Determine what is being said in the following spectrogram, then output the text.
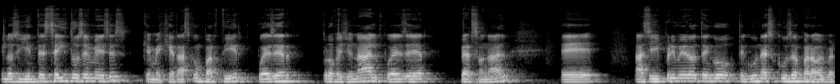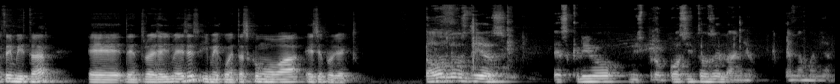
en los siguientes 6, 12 meses que me querrás compartir? Puede ser profesional, puede ser personal. Eh, así primero tengo, tengo una excusa para volverte a invitar eh, dentro de 6 meses y me cuentas cómo va ese proyecto. Todos los días escribo mis propósitos del año en la mañana.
